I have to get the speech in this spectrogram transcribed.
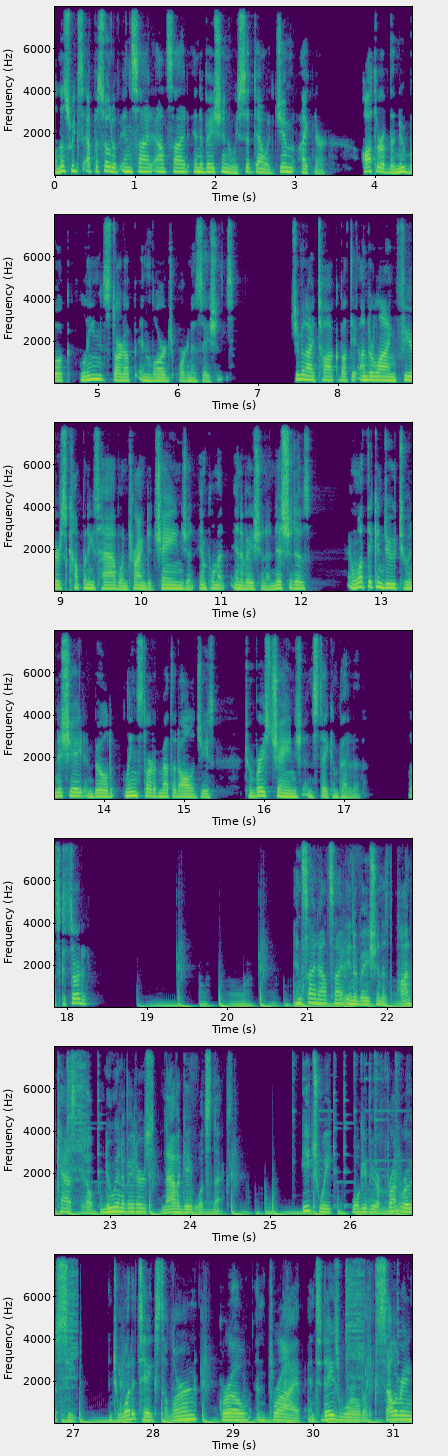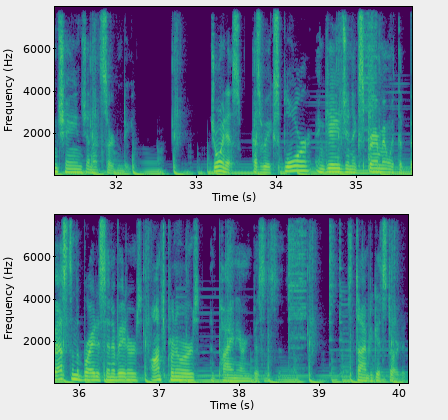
On this week's episode of Inside Outside Innovation, we sit down with Jim Euchner, author of the new book, Lean Startup in Large Organizations. Jim and I talk about the underlying fears companies have when trying to change and implement innovation initiatives, and what they can do to initiate and build lean startup methodologies to embrace change and stay competitive. Let's get started. Inside Outside Innovation is the podcast to help new innovators navigate what's next. Each week, we'll give you a front row seat into what it takes to learn, grow, and thrive in today's world of accelerating change and uncertainty. Join us as we explore, engage, and experiment with the best and the brightest innovators, entrepreneurs, and pioneering businesses. It's time to get started.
